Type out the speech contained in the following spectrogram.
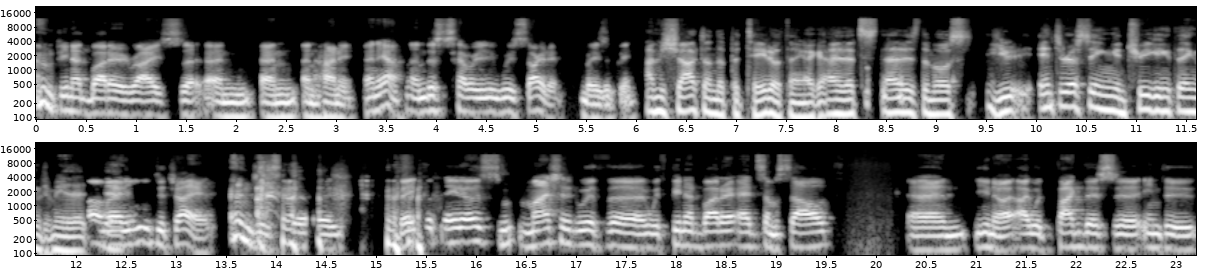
peanut butter rice uh, and and and honey and yeah and this is how we, we started basically I'm shocked on the potato thing. I, I that's that is the most you interesting, intriguing thing to me. That, oh that- man you need to try it just uh, bake potatoes mash it with uh, with peanut butter add some salt and you know i would pack this uh, into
